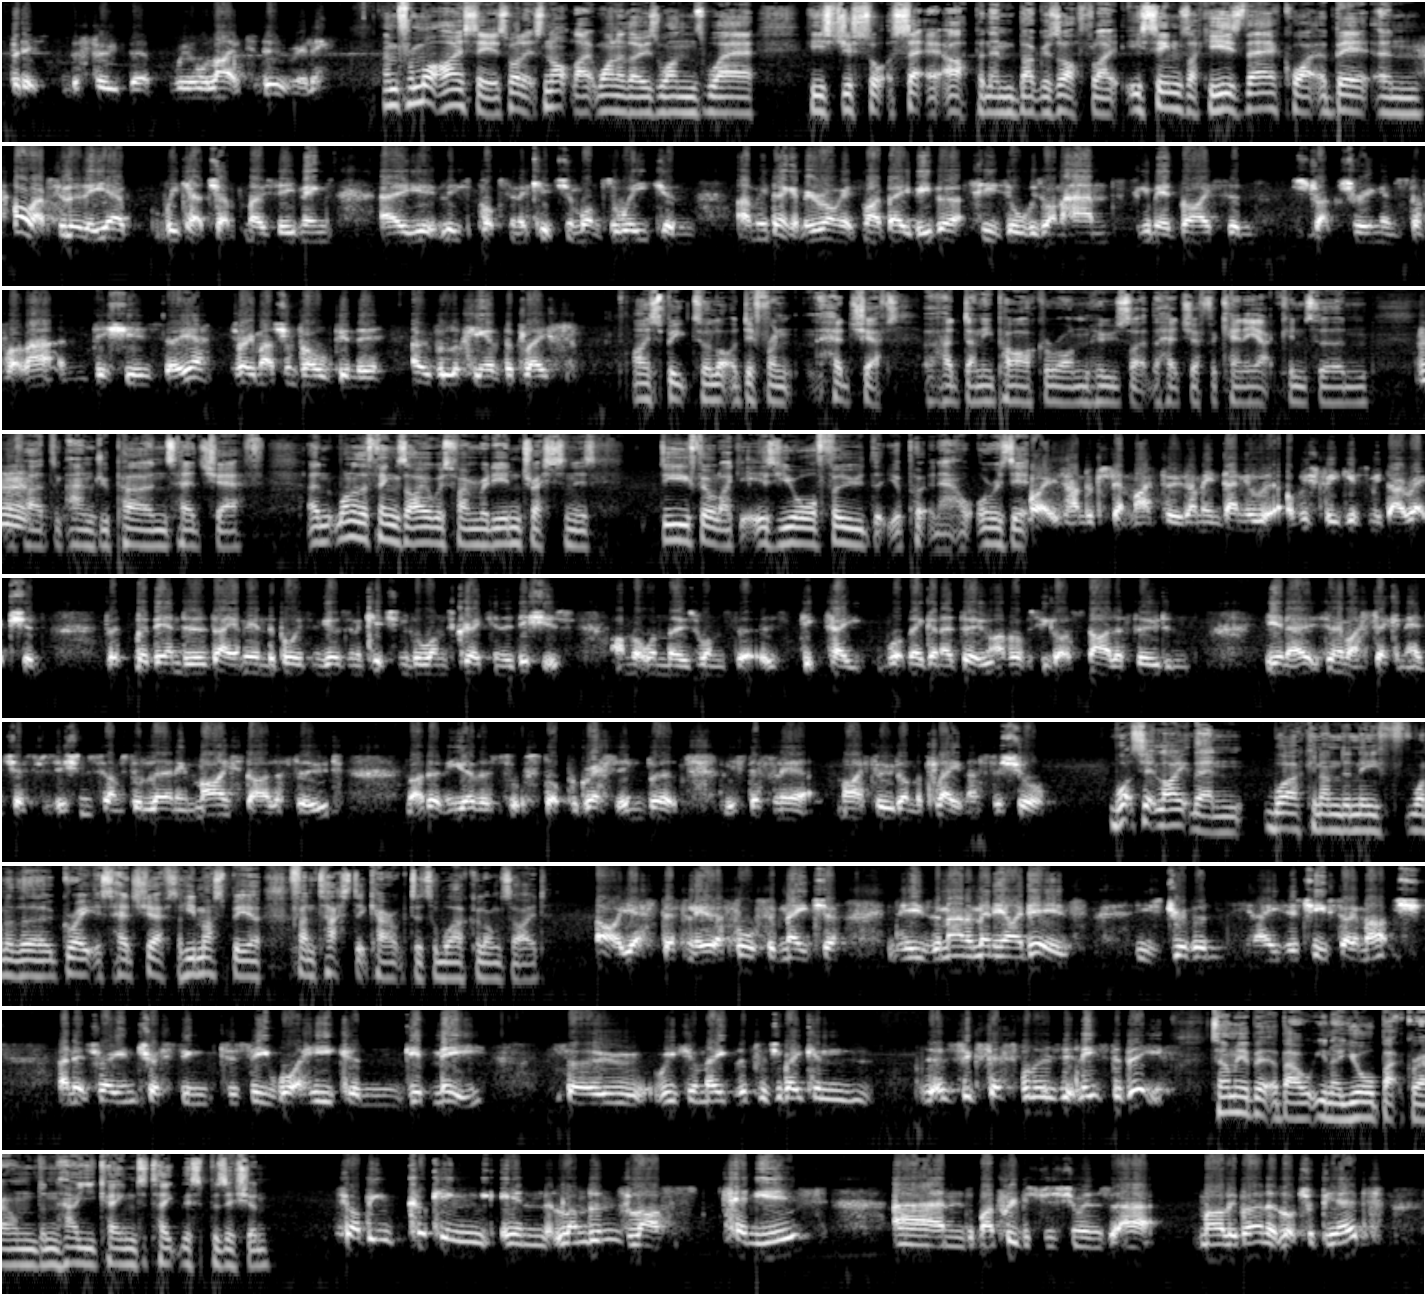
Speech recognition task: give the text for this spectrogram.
but it's the food that we all like to do, really. And from what I see as well, it's not like one of those ones where he's just sort of set it up and then buggers off. Like he seems like he is there quite a bit, and Oh, absolutely, yeah. We catch up most evenings. Uh, he at least pops in the kitchen once a week, and I mean, don't get me wrong, it's my baby, but she's always on hand to give me advice and structuring and stuff like that, and dishes. So yeah, very much involved in the overlooking of the place. I speak to a lot of different head chefs. I had Danny Parker on, who's like the head chef for Kenny Atkinson. I've mm. had Andrew Pern's, head chef. And one of the things I always find really interesting is do you feel like it is your food that you're putting out, or is it Well, it's 100% my food. I mean, Daniel obviously gives me direction, but at the end of the day, me and the boys and girls in the kitchen are the ones creating the dishes. I'm not one of those ones that is dictate what they're going to do. I've obviously got a style of food, and you know, it's only my second head chef's position, so I'm still learning my style of food. I don't think you ever sort of stop progressing, but it's definitely my food on the plate, that's for sure. What's it like then working underneath one of the greatest head chefs? He must be a fantastic character to work alongside. Oh yes, definitely a force of nature. He's a man of many ideas. He's driven. You know, he's achieved so much, and it's very interesting to see what he can give me, so we can make the Bacon as successful as it needs to be. Tell me a bit about you know your background and how you came to take this position. So I've been cooking in London for the last 10 years, and my previous position was at Marylebone at L'Autre Pied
